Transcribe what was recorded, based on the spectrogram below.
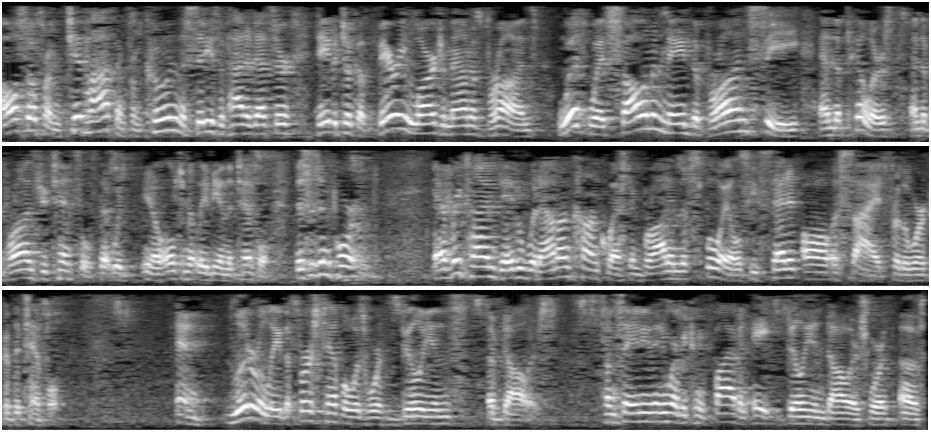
Also from Tibhath and from Cun, the cities of Hadadezer, David took a very large amount of bronze, with which Solomon made the bronze sea and the pillars and the bronze utensils that would, you know, ultimately be in the temple. This is important. Every time David went out on conquest and brought in the spoils, he set it all aside for the work of the temple. And literally, the first temple was worth billions of dollars. Some say anywhere between five and eight billion dollars worth of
